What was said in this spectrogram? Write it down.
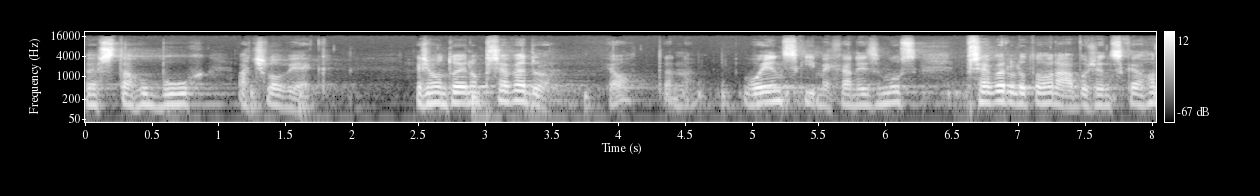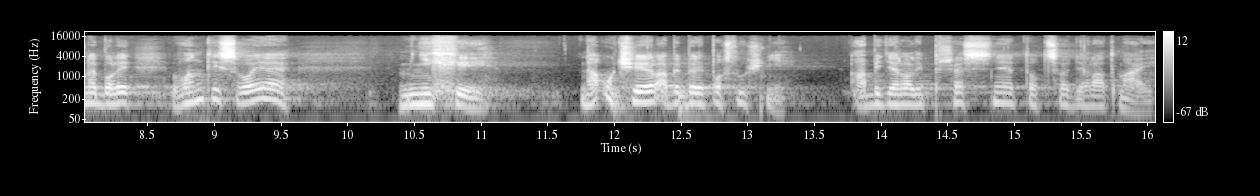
ve vztahu Bůh a člověk. Takže on to jenom převedl. Jo? Ten vojenský mechanismus převedl do toho náboženského, neboli on ty svoje mnichy naučil, aby byli poslušní, aby dělali přesně to, co dělat mají.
